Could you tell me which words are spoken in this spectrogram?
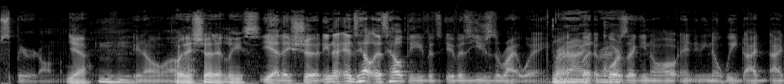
spirit on them, Yeah. you know, Or they uh, should at least. yeah, they should. You know, it's, hel- it's healthy if it's if it's used the right way. Right. Right, but of right. course, like you know, and you know, we I, I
